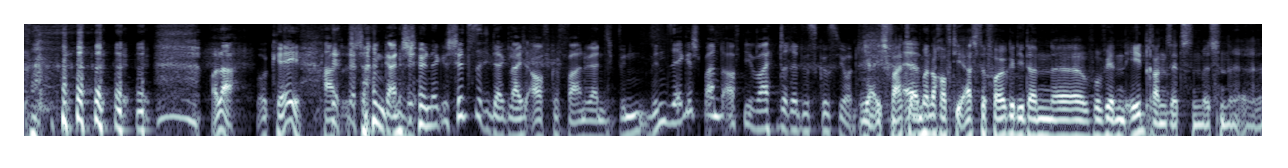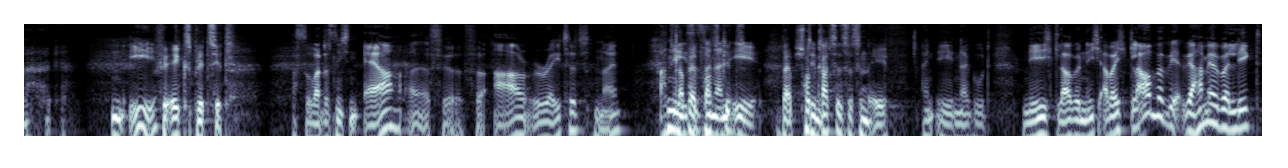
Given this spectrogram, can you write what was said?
Holla, okay. Hat schon ganz schöne Geschütze, die da gleich aufgefahren werden. Ich bin, bin sehr gespannt auf die weitere Diskussion. Ja, ich warte ähm, ja immer noch auf die erste Folge, die dann, äh, wo wir ein E dran setzen müssen. Äh, ein E? Für explizit. Ach so, war das nicht ein R äh, für, für R-rated? Nein? Ach nee, glaub, ist es dann ein E. Bei Podcast Stimmt. ist es ein E. Ein E, na gut. Nee, ich glaube nicht. Aber ich glaube, wir, wir haben ja überlegt,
